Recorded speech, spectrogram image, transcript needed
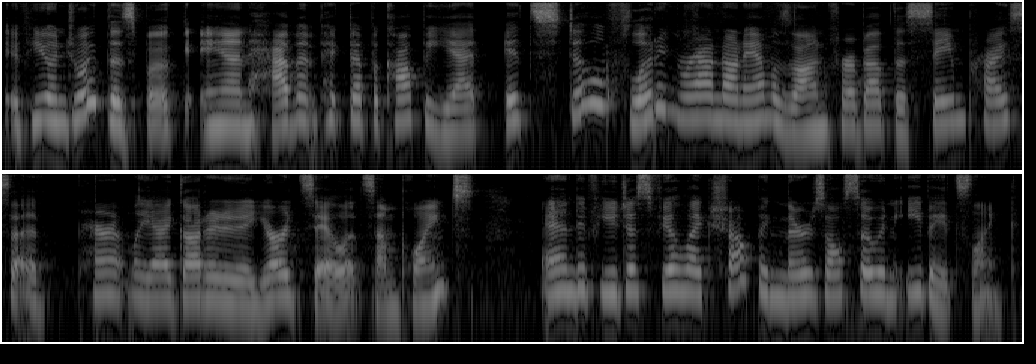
if you enjoyed this book and haven't picked up a copy yet, it's still floating around on Amazon for about the same price. Apparently, I got it at a yard sale at some point. And if you just feel like shopping, there's also an Ebates link.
